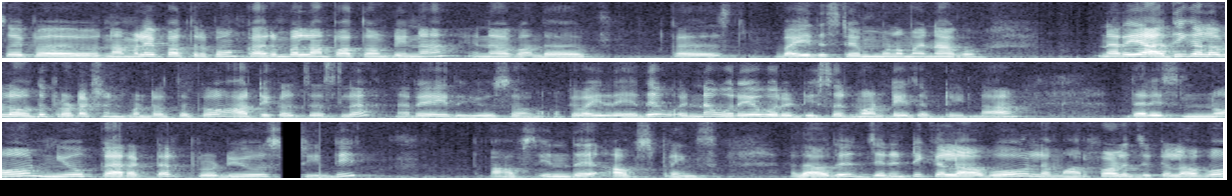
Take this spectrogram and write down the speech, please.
So இப்போ நம்மளே பார்த்துருக்கோம் கரும்பெல்லாம் பார்த்தோம் அப்படின்னா என்ன ஆகும்? அந்த க பை த ஸ்டெம் மூலமாக என்ன ஆகும்? நிறைய அதிக அளவில் வந்து ப்ரொடக்ஷன் பண்ணுறதுக்கும் ஹார்டிகல்ச்சர்ஸில் நிறைய இது யூஸ் ஆகும். ஓகேவா இது எது என்ன ஒரே ஒரு டிஸ்அட்வான்டேஜ் அப்படின்னா there is no new character produce in the off in the offsprings அதாவது ஜெனட்டிக்கலாகவோ இல்லை மார்ஃபாலஜிக்கலாகவோ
